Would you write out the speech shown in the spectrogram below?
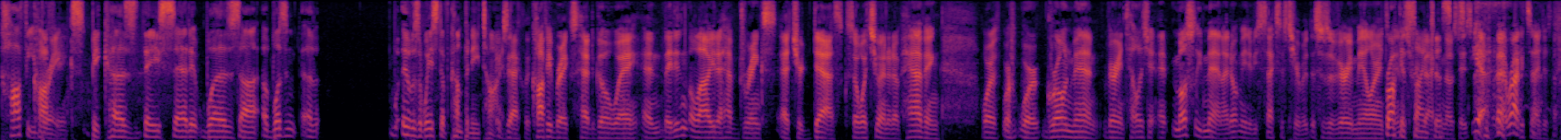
coffee, coffee, breaks because they said it was uh, it wasn't a, it was a waste of company time. Exactly. Coffee breaks had to go away, and they didn't allow you to have drinks at your desk. So what you ended up having were, were, were grown men, very intelligent, and mostly men. I don't mean to be sexist here, but this was a very male-oriented rocket industry scientists. back in those days. Yeah, rocket scientists.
